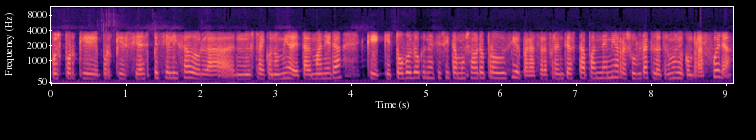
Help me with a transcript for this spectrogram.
Pues porque, porque se ha especializado la, nuestra economía de tal manera que, que todo lo que necesitamos ahora producir para hacer frente a esta pandemia resulta que lo tenemos que comprar fuera.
